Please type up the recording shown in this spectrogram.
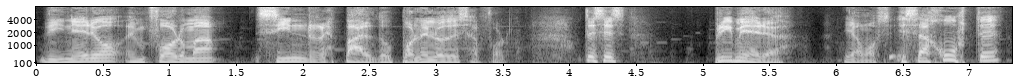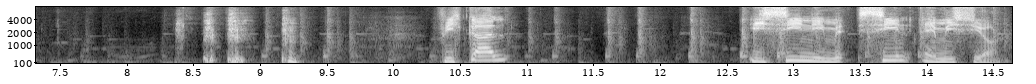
dinero en forma sin respaldo, ponerlo de esa forma. Entonces, primera, digamos, es ajuste fiscal y sin, im- sin emisión.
